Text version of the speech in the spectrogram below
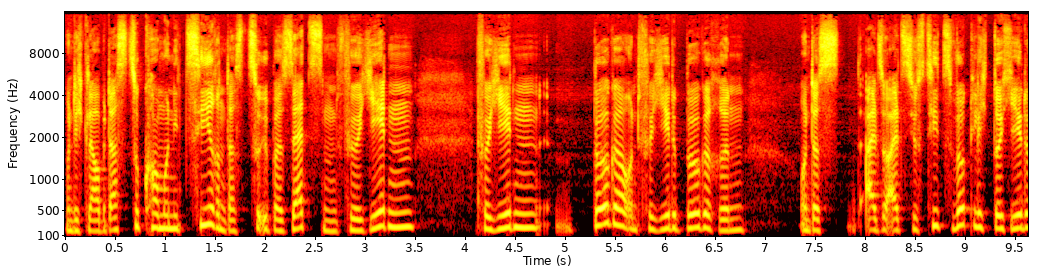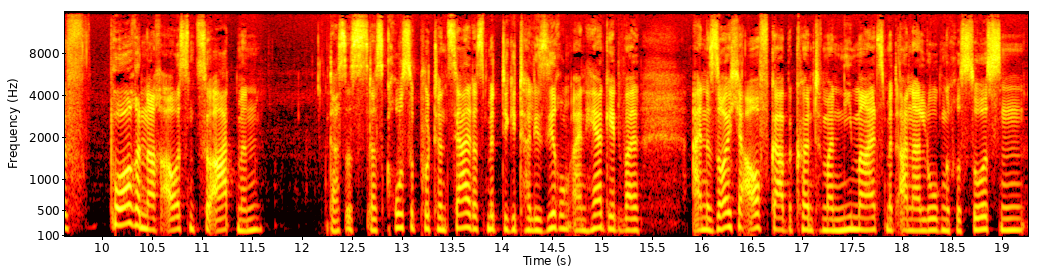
Und ich glaube, das zu kommunizieren, das zu übersetzen für jeden, für jeden Bürger und für jede Bürgerin und das also als Justiz wirklich durch jede Pore nach außen zu atmen, das ist das große Potenzial, das mit Digitalisierung einhergeht, weil eine solche Aufgabe könnte man niemals mit analogen Ressourcen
